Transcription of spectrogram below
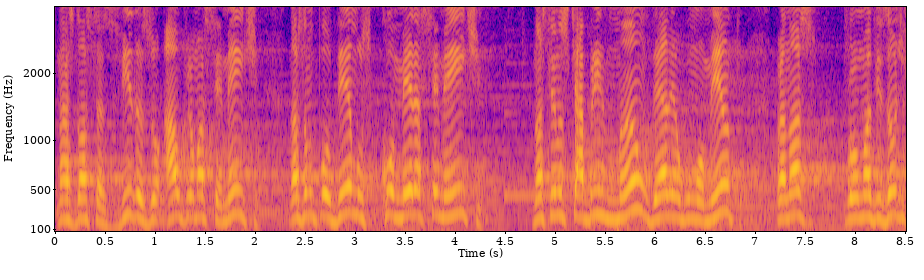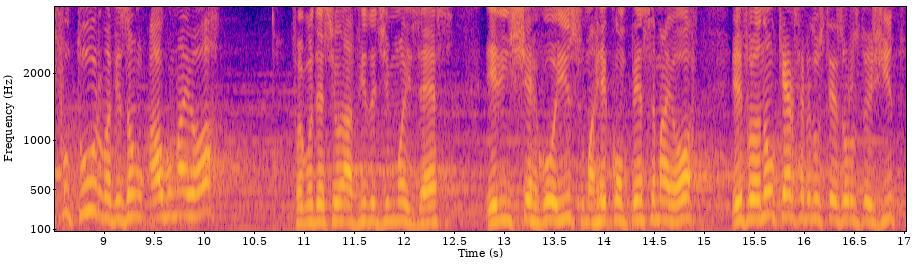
nas nossas vidas, algo que é uma semente, nós não podemos comer a semente. Nós temos que abrir mão dela em algum momento para nós para uma visão de futuro, uma visão algo maior. Foi o que aconteceu na vida de Moisés. Ele enxergou isso, uma recompensa maior. Ele falou: "Não quero saber dos tesouros do Egito".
